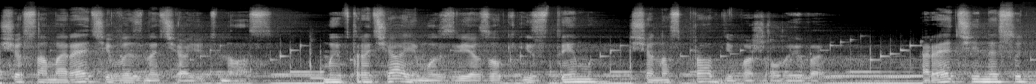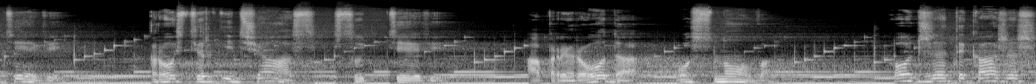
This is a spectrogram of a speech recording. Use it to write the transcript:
що саме речі визначають нас, ми втрачаємо зв'язок із тим, що насправді важливе. Речі не суттєві, простір і час суттєві, а природа основа. Отже, ти кажеш,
